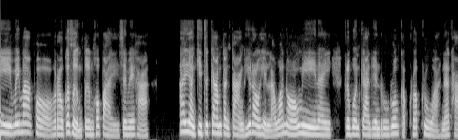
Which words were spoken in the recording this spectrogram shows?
มีไม่มากพอเราก็เสริมเติมเข้าไปใช่ไหมคะอะอย่างกิจกรรมต่างๆ ที่เราเห็นแล้วว่าน้องมีในกระบวนการเรียนรู้ร่วมกับครอบครัวนะคะ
